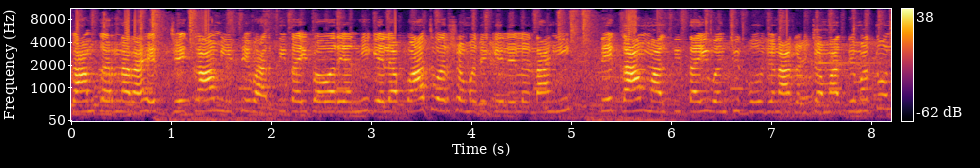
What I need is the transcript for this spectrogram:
काम करणार आहेत. जे काम इथे भारतीताई पवार यांनी गेल्या पाच वर्षामध्ये केलेलं नाही ते काम मालतीताई वंचित बहुजन आघाडीच्या माध्यमातून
